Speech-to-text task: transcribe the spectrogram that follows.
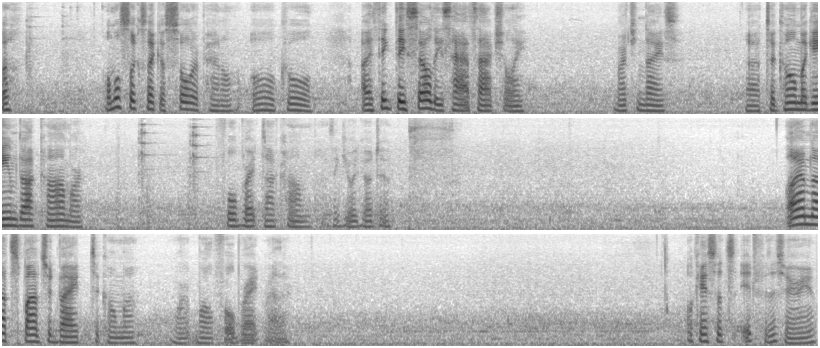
Uh, almost looks like a solar panel. Oh, cool. I think they sell these hats, actually. Merchandise. Uh, TacomaGame.com or Fullbright.com, I think you would go to. I am not sponsored by Tacoma, or, well, Fullbright, rather. Okay, so that's it for this area.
